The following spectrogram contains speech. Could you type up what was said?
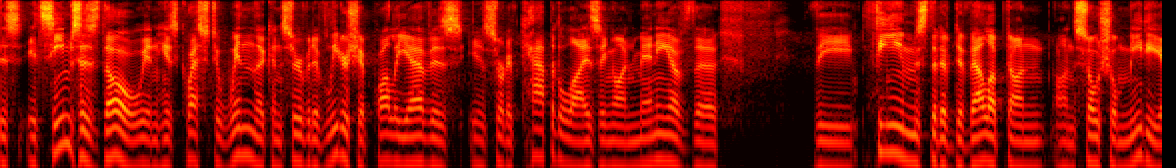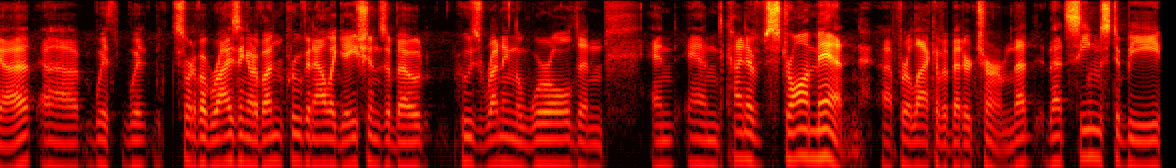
this. It seems as though, in his quest to win the conservative leadership, Poilievre is is sort of capitalizing on many of the the themes that have developed on on social media, uh, with with sort of a rising out of unproven allegations about who's running the world and and and kind of straw men, uh, for lack of a better term. That that seems to be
